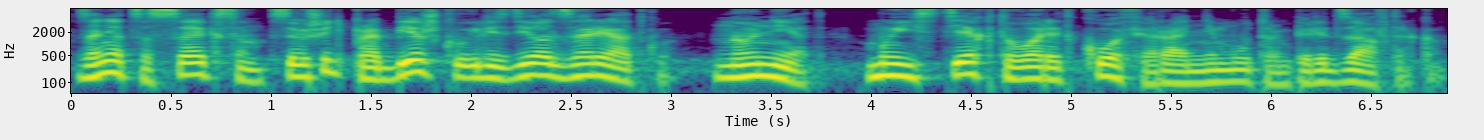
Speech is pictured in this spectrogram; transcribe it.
заняться сексом, совершить пробежку или сделать зарядку. Но нет, мы из тех, кто варит кофе ранним утром перед завтраком.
